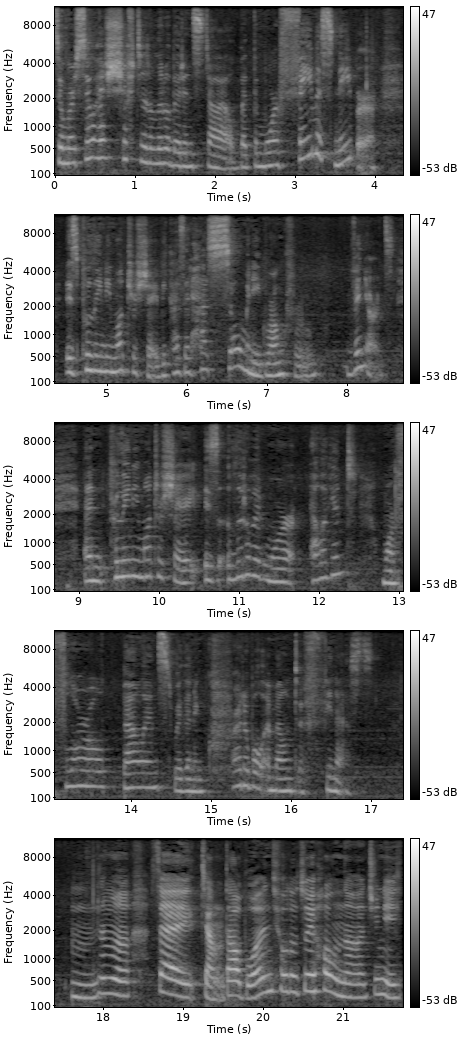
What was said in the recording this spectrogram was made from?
So Meursault has shifted a little bit in style, but the more famous neighbor is Puligny Montrachet because it has so many Grand Cru vineyards. And Puligny Montrachet is a little bit more elegant, more floral, balanced, with an incredible amount of finesse. 嗯，那么在讲到伯恩丘的最后呢，君尼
